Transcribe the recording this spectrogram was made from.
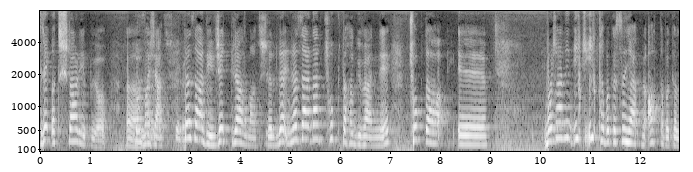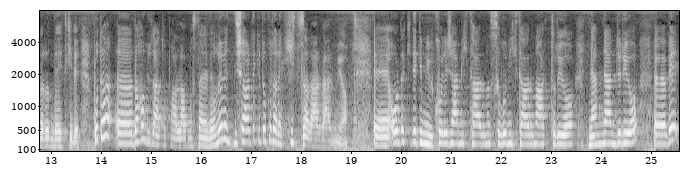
direkt atışlar yapıyor e, Lazer vajen. atışları. Lazer değil, jet plazma atışları. La- Lazerden çok daha güvenli, çok daha e, vajenin ilk ilk tabakasını yakmıyor, alt tabakalarında etkili. Bu da e, daha güzel toparlanmasına neden oluyor ve dışarıdaki dokulara hiç zarar vermiyor. E, oradaki dediğim gibi kolajen miktarını, sıvı miktarını arttırıyor, nemlendiriyor e, ve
